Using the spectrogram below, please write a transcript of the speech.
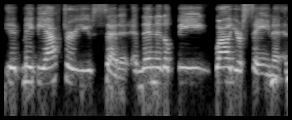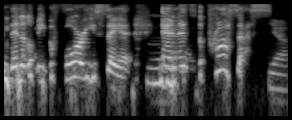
it may be after you said it and then it'll be while you're saying it and then it'll be before you say it. Mm-hmm. and it's the process. Yeah.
